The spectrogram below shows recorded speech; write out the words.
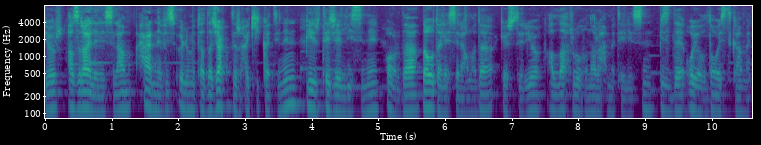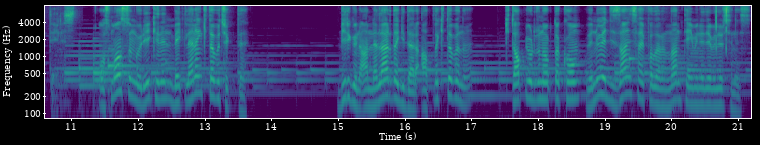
diyor. Azrail aleyhisselam her nefis ölümü tadacaktır hakikatinin bir tecellisini orada Davut aleyhisselama da gösteriyor. Allah ruhuna rahmet eylesin. Biz de o yolda o istikamette eylesin. Osman Sungur Yekin'in beklenen kitabı çıktı. Bir gün Anneler de Gider adlı kitabını kitapyurdu.com ve Nüve Design sayfalarından temin edebilirsiniz.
